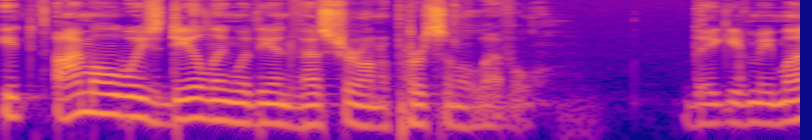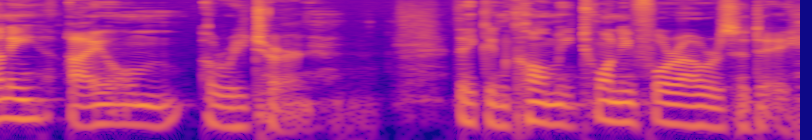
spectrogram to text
it, I'm always dealing with the investor on a personal level. They give me money, I owe them a return. They can call me 24 hours a day,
